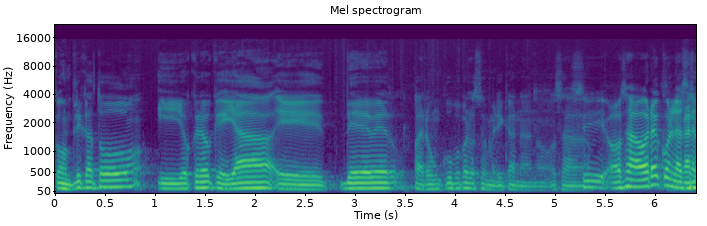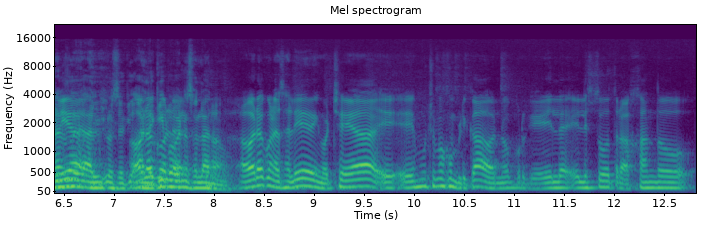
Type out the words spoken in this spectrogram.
complica todo y yo creo que ya eh, debe haber para un cupo para la Sudamericana, ¿no? O sea, Sí, o sea, ahora con la salida. al- los equi- al ahora equipo con la- venezolano. Ahora con la salida de Bengochea eh, es mucho más complicado, ¿no? Porque él, él estuvo trabajando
